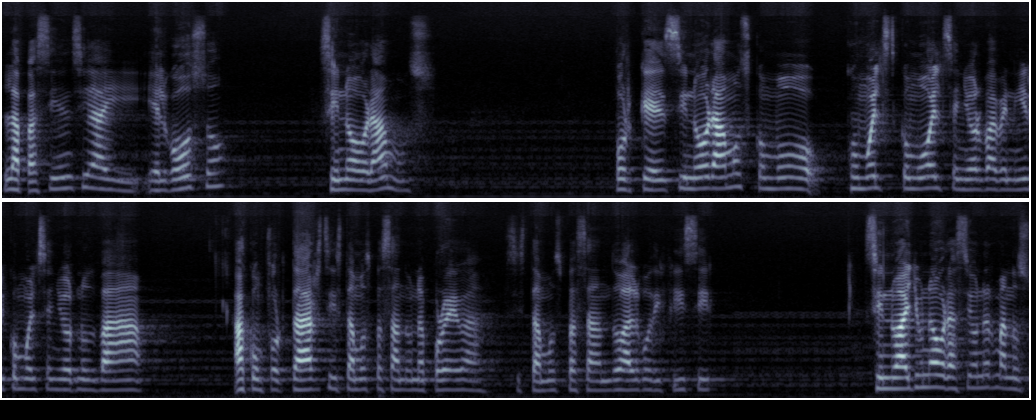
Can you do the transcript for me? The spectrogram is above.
la paciencia y el gozo si no oramos. Porque si no oramos, ¿cómo, cómo, el, cómo el Señor va a venir? ¿Cómo el Señor nos va a confortar si estamos pasando una prueba, si estamos pasando algo difícil? Si no hay una oración, hermanos,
